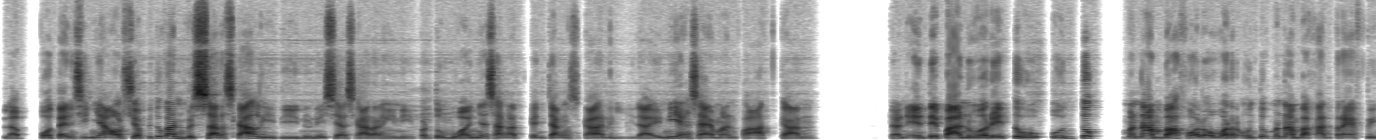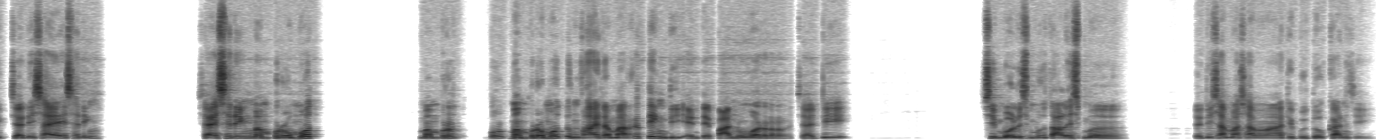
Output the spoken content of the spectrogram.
Lah potensinya all shop itu kan besar sekali di Indonesia sekarang ini. Pertumbuhannya sangat kencang sekali. Nah, ini yang saya manfaatkan. Dan entrepreneur itu untuk menambah follower, untuk menambahkan traffic. Jadi saya sering saya sering mempromot mempro, mempromot Unfaida marketing di entrepreneur. Jadi simbolis mutualisme. Jadi sama-sama dibutuhkan sih.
